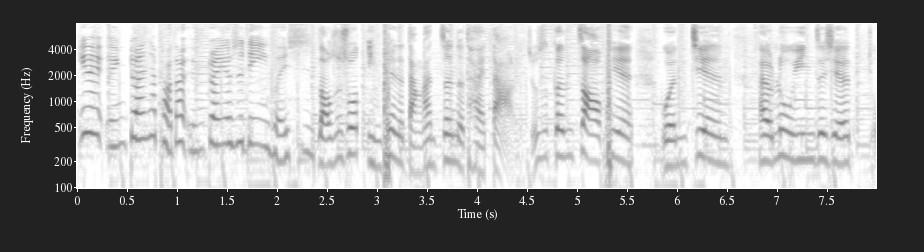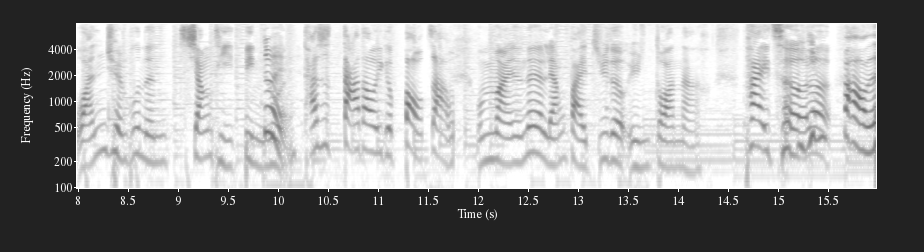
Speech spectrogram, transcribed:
因为云端它跑到云端又是另一回事。老实说，影片的档案真的太大了，就是跟照片、文件还有录音这些完全不能相提并论对。它是大到一个爆炸。我们买的那个两百 G 的云端呐、太扯已经了，爆了，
